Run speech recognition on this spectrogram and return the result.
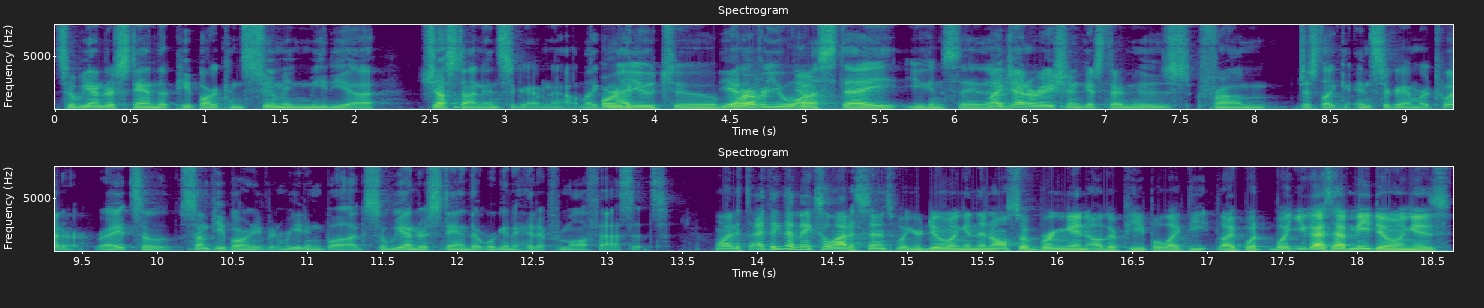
So we understand that people are consuming media just on Instagram now. Like Or my- YouTube, Yeah. wherever you want Yeah. to stay, you can stay there. my generation gets their news from just like Instagram or Twitter, right? So some people aren't even reading blogs. So we understand that we're going to hit it from all facets. Well, I think that makes a lot of sense what you're doing, and then also bringing in other people. Like the like what what you guys have me doing is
